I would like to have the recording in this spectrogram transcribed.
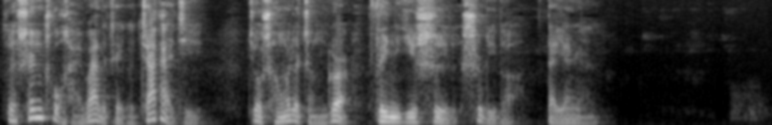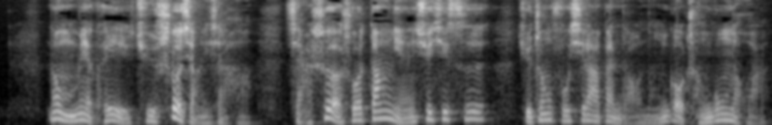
所以，身处海外的这个迦太基就成为了整个腓尼基势势力的代言人。那我们也可以去设想一下哈，假设说当年薛西斯去征服希腊半岛能够成功的话，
